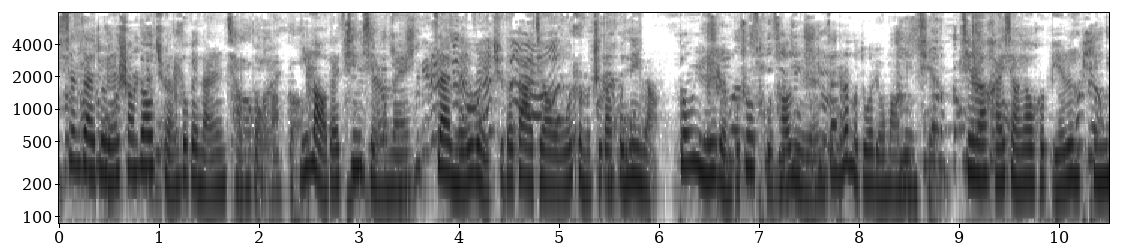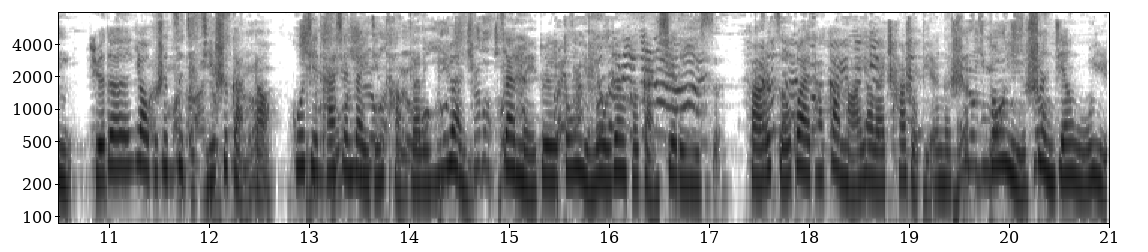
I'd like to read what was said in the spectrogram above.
现在就连商标权都被男人抢走了，你脑袋清醒了没？在美委屈的大叫：“我怎么知道会那样？”冬雨忍不住吐槽：女人在那么多流氓面前，竟然还想要和别人拼命，觉得要不是自己及时赶到，估计她现在已经躺在了医院里。在美对冬雨没有任何感谢的意思。反而责怪他干嘛要来插手别人的事。冬雨瞬间无语。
